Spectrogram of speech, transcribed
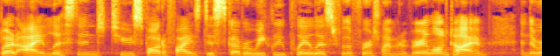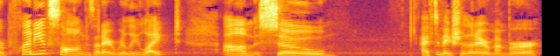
but I listened to Spotify's Discover Weekly playlist for the first time in a very long time, and there were plenty of songs that I really liked. Um, so I have to make sure that I remember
